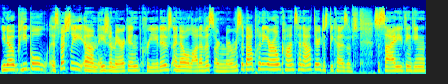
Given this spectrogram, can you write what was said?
you know, people, especially um, Asian American creatives, I know a lot of us are nervous about putting our own content out there just because of society thinking,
